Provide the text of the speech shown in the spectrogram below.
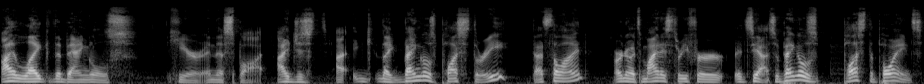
I like the Bengals here in this spot. I just I, like Bengals plus three. That's the line. Or no, it's minus three for. It's yeah. So Bengals plus the points.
